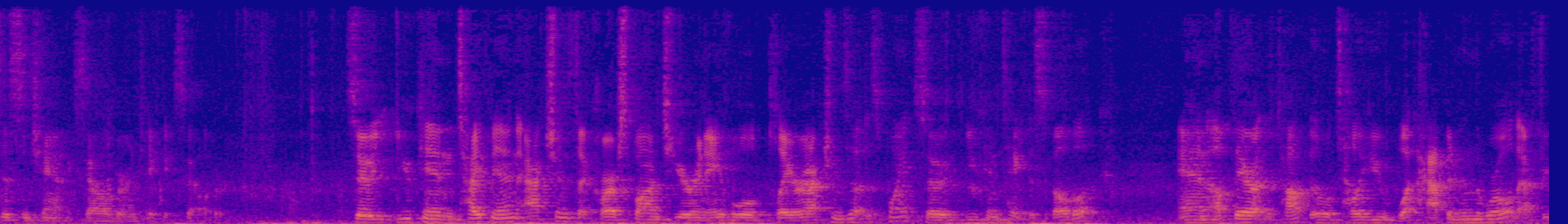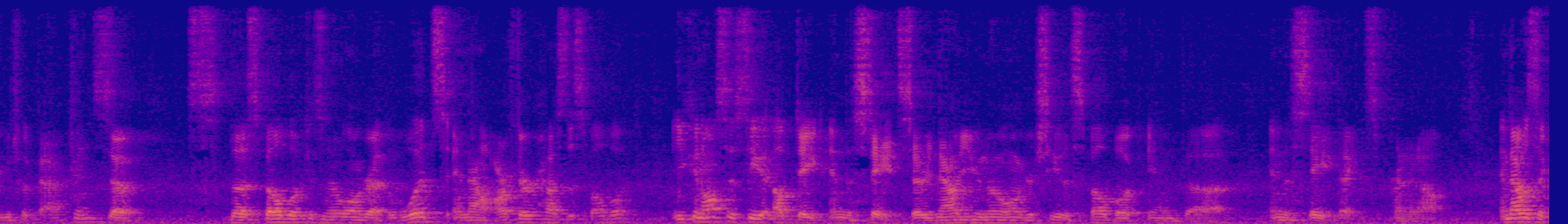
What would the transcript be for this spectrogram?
disenchant Excalibur, and take Excalibur. So you can type in actions that correspond to your enabled player actions at this point. So you can take the spellbook, and up there at the top, it will tell you what happened in the world after you took the action. So the spellbook is no longer at the woods, and now Arthur has the spellbook. You can also see an update in the state. So now you no longer see the spellbook in the in the state that gets printed out. And that was a,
